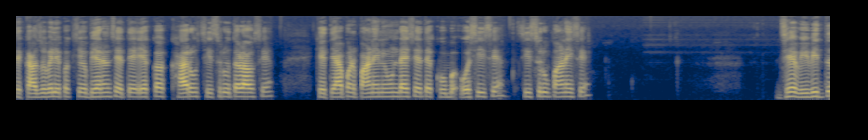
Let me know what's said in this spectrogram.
જે કાજુવેલી પક્ષી અભયારણ્ય છે, તે એક ખારું શીસરું તળાવ છે કે ત્યાં પણ પાણીની ઊંડાઈ છે, તે ખૂબ ઓછી છે શીસરું પાણી છે. જે વિવિધ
